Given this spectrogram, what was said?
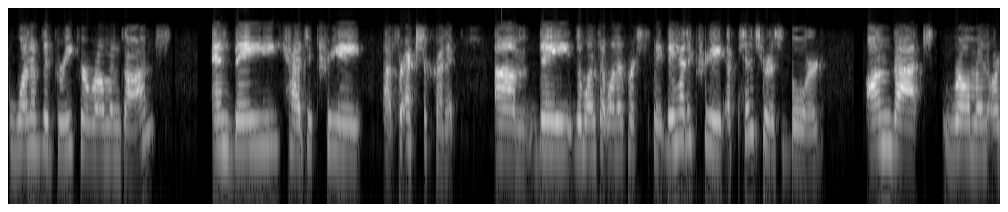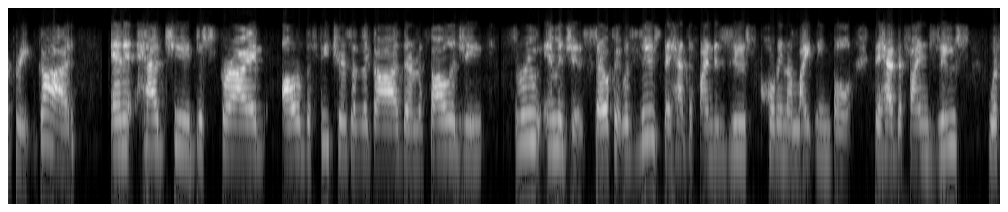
one of the Greek or Roman gods, and they had to create, uh, for extra credit, um, they, the ones that wanted to participate, they had to create a Pinterest board on that Roman or Greek god, and it had to describe all of the features of the god, their mythology, through images. So if it was Zeus, they had to find a Zeus holding a lightning bolt. They had to find Zeus with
